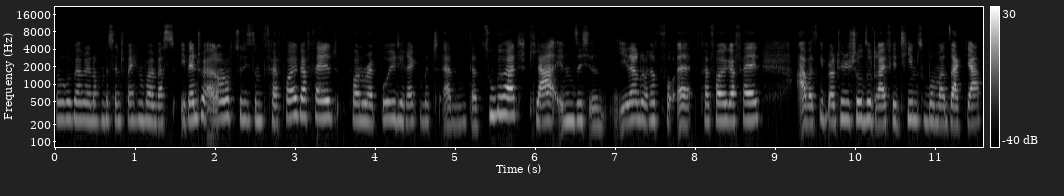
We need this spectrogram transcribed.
worüber wir noch ein bisschen sprechen wollen, was eventuell auch noch zu diesem Verfolgerfeld von Red Bull direkt mit ähm, dazugehört. Klar, in sich ist jeder ein äh, Verfolgerfeld, aber es gibt natürlich schon so drei, vier Teams, wo man sagt, ja,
